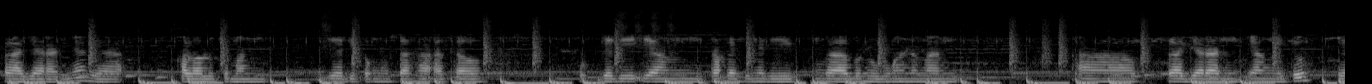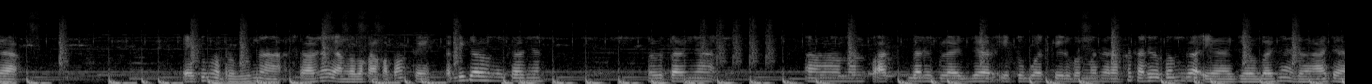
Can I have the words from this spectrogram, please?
pelajarannya ya kalau lu cuman jadi pengusaha atau jadi yang profesinya di nggak berhubungan dengan uh, pelajaran yang itu ya ya itu nggak berguna. Soalnya ya nggak bakal kepake. Tapi kalau misalnya lalu tanya uh, manfaat dari belajar itu buat kehidupan masyarakat ada apa enggak? Ya jawabannya adalah ada.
